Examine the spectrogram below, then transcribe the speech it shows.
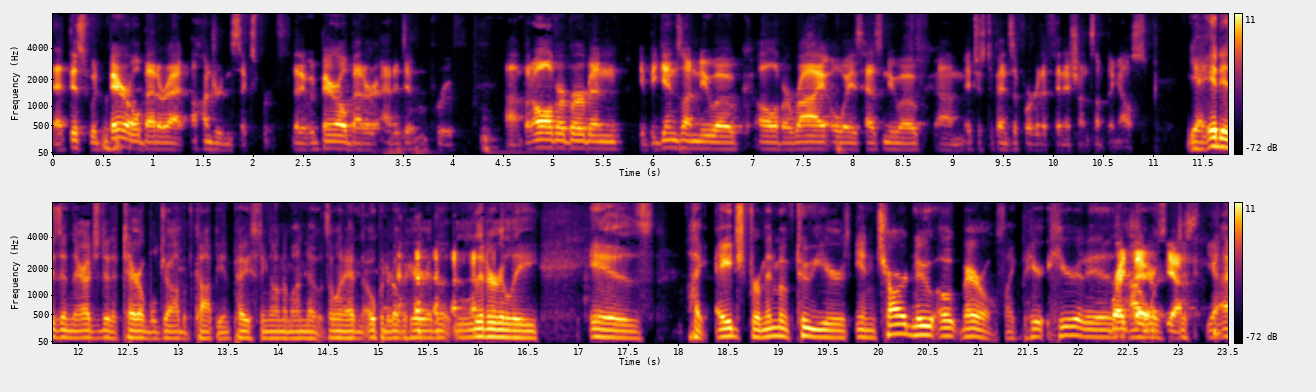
that this would mm-hmm. barrel better at 106 proof, that it would barrel better at a different proof. Uh, but all of our bourbon, it begins on new oak. All of our rye always has new oak. Um, it just depends if we're going to finish on something else. Yeah, it is in there. I just did a terrible job of copy and pasting onto my notes. I went ahead and opened it over here, and it literally is like aged for a minimum of two years in charred new oak barrels. Like here, here it is. Right there. yeah. Just, yeah.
